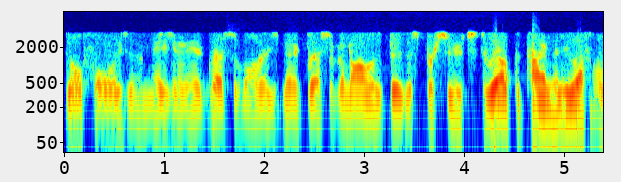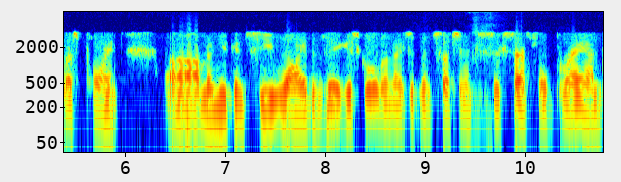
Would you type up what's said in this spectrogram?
Bill Foley's an amazingly aggressive owner. He's been aggressive in all his business pursuits throughout the time that he left West Point. Um, and you can see why the Vegas Golden Knights have been such a successful brand.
